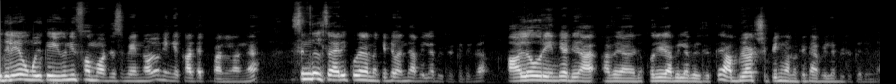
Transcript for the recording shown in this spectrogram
இதுலேயே உங்களுக்கு யூனிஃபார்ம் ஆர்டர்ஸ் வேணாலும் நீங்கள் காண்டாக்ட் பண்ணலாங்க. சிங்கிள் saree கூட நம்ம கிட்ட வந்து அவைலபிள் இருக்குதுங்க. All over India courier available இருக்கு. அப்ராட் ஷிப்பிங் நம்ம கிட்ட அவைலபிள் இருக்குதுங்க.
